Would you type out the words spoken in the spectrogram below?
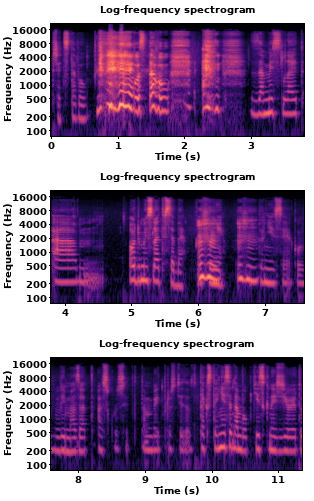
představou, postavou zamyslet a odmyslet sebe. Mhm, úplně. Mm-hmm. Úplně se jako vymazat a zkusit tam být prostě. Tak stejně se tam obtiskneš, že jo, je to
